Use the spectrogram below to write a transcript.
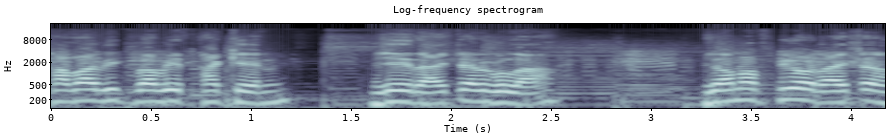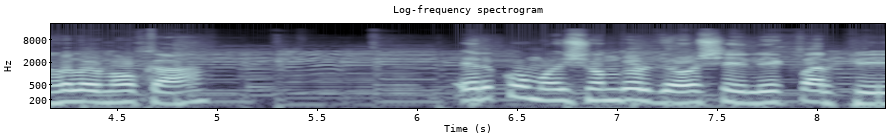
স্বাভাবিকভাবে থাকেন যে রাইটারগুলা জনপ্রিয় রাইটার হলো নৌকা। এরকম ওই সৌন্দর্য সেই লেক পার্কটি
